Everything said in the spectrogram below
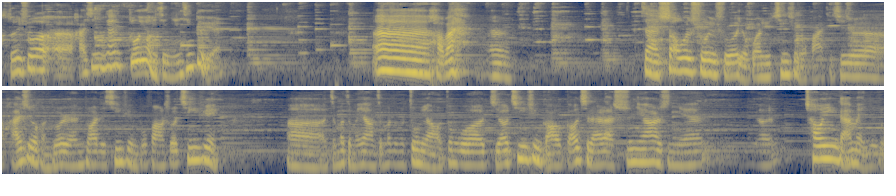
所以说呃还是应该多用一些年轻队员。呃，好吧，嗯，再稍微说一说有关于青训的话题。其实还是有很多人抓着青训不放，说青训。啊，怎么怎么样，怎么怎么重要？中国只要青训搞搞起来了，十年二十年，呃，超英赶美这种，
